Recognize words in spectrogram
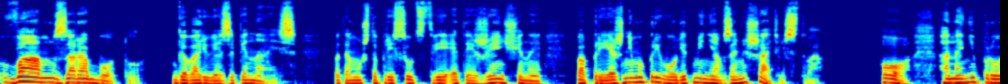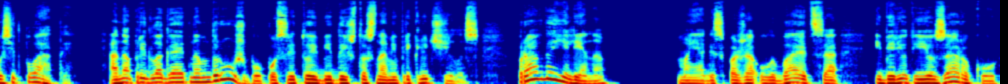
вам за работу, говорю я, запинаясь, потому что присутствие этой женщины по-прежнему приводит меня в замешательство. О, она не просит платы. Она предлагает нам дружбу после той беды, что с нами приключилась. Правда, Елена? Моя госпожа улыбается и берет ее за руку,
